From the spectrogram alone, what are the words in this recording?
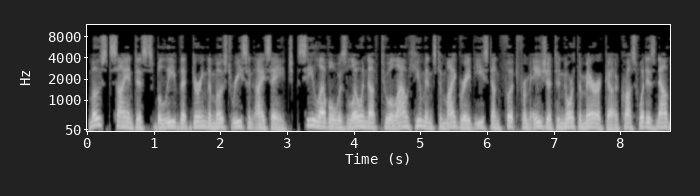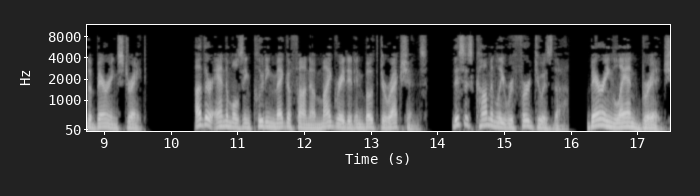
most scientists believe that during the most recent ice age, sea level was low enough to allow humans to migrate east on foot from Asia to North America across what is now the Bering Strait. Other animals including megafauna migrated in both directions. This is commonly referred to as the Bering Land Bridge,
